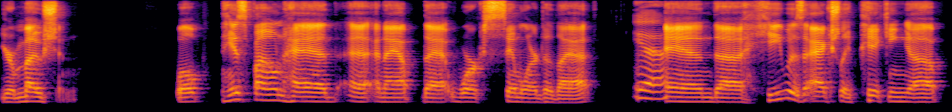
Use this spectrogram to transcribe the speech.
your motion. Well his phone had a, an app that works similar to that. Yeah. and uh, he was actually picking up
